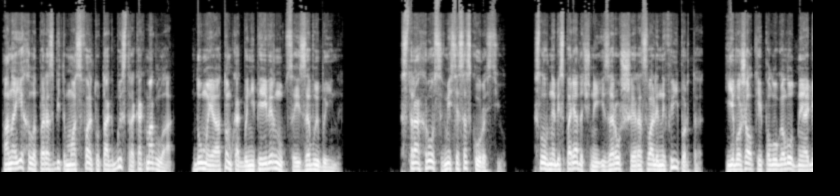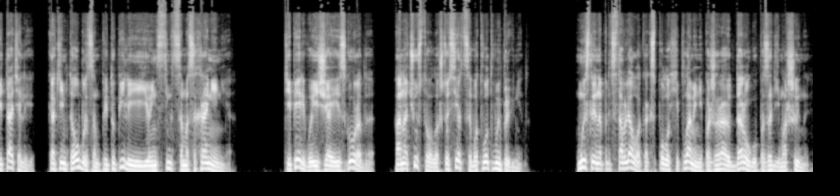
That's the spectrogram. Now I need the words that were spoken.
Она ехала по разбитому асфальту так быстро, как могла, думая о том, как бы не перевернуться из-за выбоины. Страх рос вместе со скоростью. Словно беспорядочные и заросшие развалины Фрипорта, его жалкие полуголодные обитатели каким-то образом притупили ее инстинкт самосохранения. Теперь, выезжая из города, она чувствовала, что сердце вот-вот выпрыгнет. Мысленно представляла, как сполохи пламени пожирают дорогу позади машины.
